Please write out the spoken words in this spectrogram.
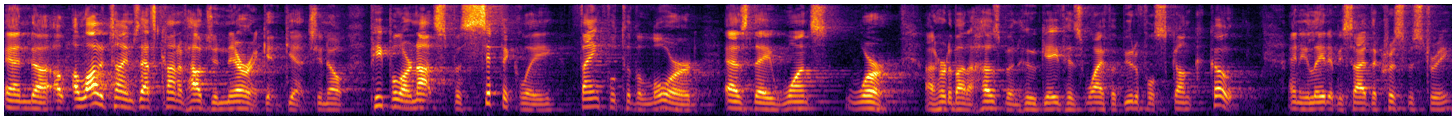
And uh, a, a, lot of times that's kind of how generic it gets. You know, people are not specifically thankful to the Lord as they once were. I heard about a husband who gave his wife a beautiful skunk coat, and he laid it beside the Christmas tree.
